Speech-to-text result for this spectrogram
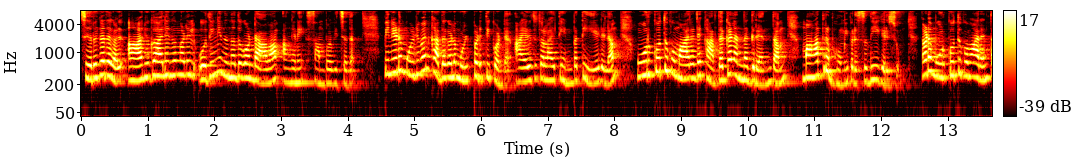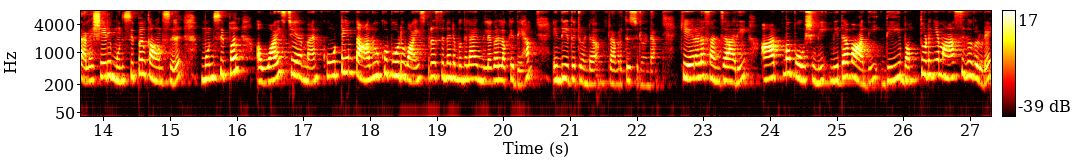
ചെറുകഥകൾ ആനുകാലികങ്ങളിൽ ഒതുങ്ങി നിന്നതുകൊണ്ടാവാം അങ്ങനെ സംഭവിച്ചത്. പിന്നീട് മുഴുവൻ കഥകളും ഉൾപ്പെടുത്തിക്കൊണ്ട് ആയിരത്തി തൊള്ളായിരത്തി എൺപത്തി ഏഴിലും മൂർക്കോത്ത് കുമാരന്റെ കഥകൾ എന്ന ഗ്രന്ഥം മാതൃഭൂമി പ്രസിദ്ധീകരിച്ചു. നമ്മുടെ Moorkoth Kumaran Thalassery municipal council municipal vice chairman Kottayam taluk board vice president മുതലായ നിലകളിലൊക്കെ ഇദ്ദേഹം എന്ത് ചെയ്തിട്ടുണ്ട്? പ്രവർത്തിച്ചിട്ടുണ്ട്. കേരള സഞ്ചാരി ആത്മപോഷിണി മിതവാദി ദീപം തുടങ്ങിയ മാസികകളുടെ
